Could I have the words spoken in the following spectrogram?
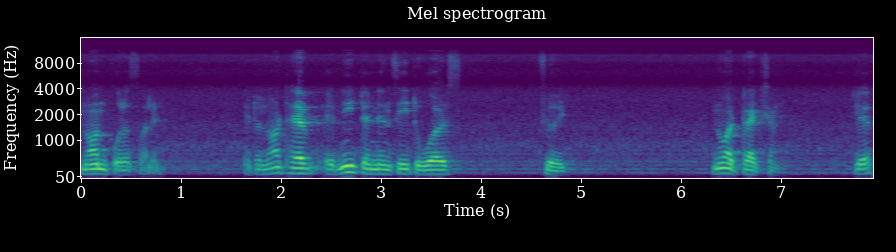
non-porous solid it will not have any tendency towards fluid, no attraction, clear?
